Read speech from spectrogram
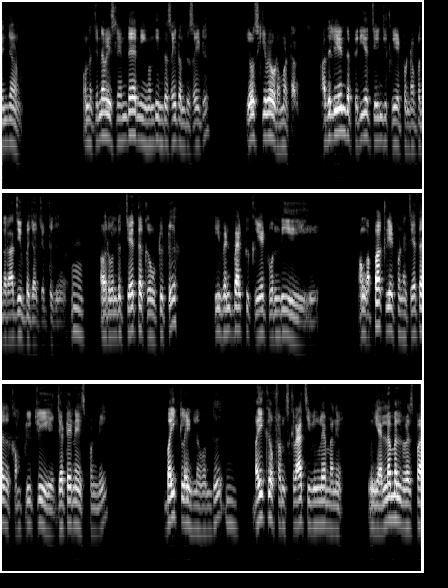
செஞ்சாகணும். உன்னை சின்ன வயசுலேருந்தே நீ வந்து இந்த சைடு அந்த சைடு யோசிக்கவே விட மாட்டாங்க. அதுலேயே இந்த பெரிய சேஞ்சு கிரியேட் பண்ணுறப்ப இந்த ராஜீவ் பஜாஜ் எடுத்துக்கோங்க. அவர் வந்து சேத்தக்கை விட்டுட்டு he went back to create only அவங்க அப்பா கிரியேட் பண்ண சேத்தக்கை கம்ப்ளீட்லி ஜெட்டைனைஸ் பண்ணி பைக் லைனில் வந்து பைக்கை ஃப்ரம் ஸ்க்ராச் இவங்களே மேனு இவங்க எல்எம்எல் வெஸ்பா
